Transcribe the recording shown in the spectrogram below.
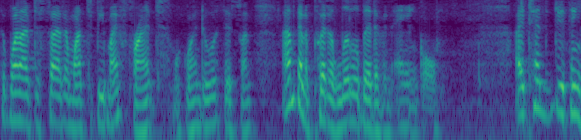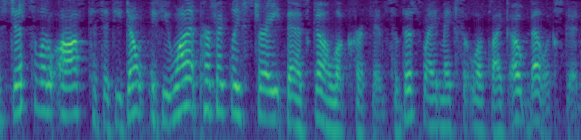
the one I've decided I want to be my front. We're going to do with this one. I'm going to put a little bit of an angle. I tend to do things just a little off because if you don't, if you want it perfectly straight, then it's going to look crooked. So this way makes it look like, oh, that looks good.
